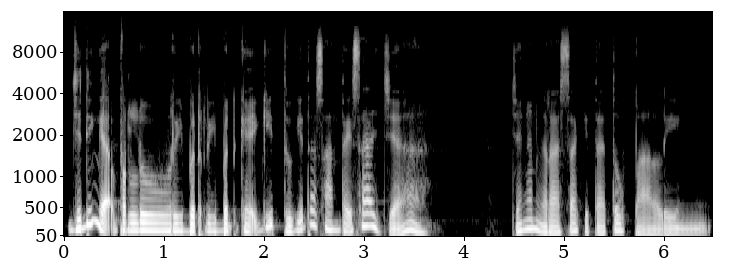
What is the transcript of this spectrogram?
Jadi nggak perlu ribet-ribet kayak gitu, kita santai saja. Jangan ngerasa kita tuh paling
